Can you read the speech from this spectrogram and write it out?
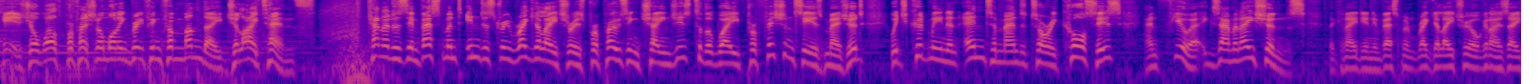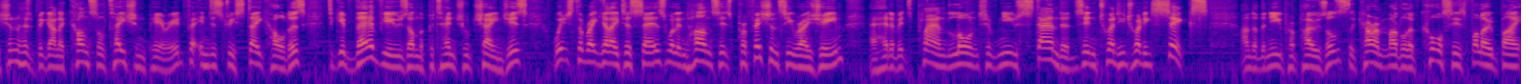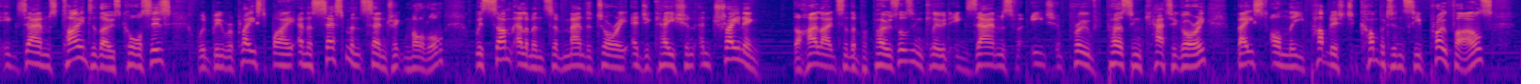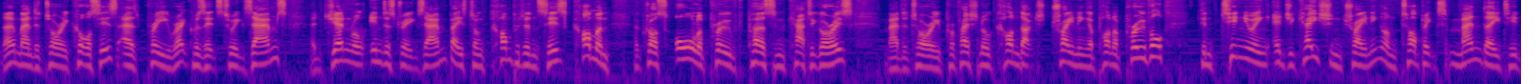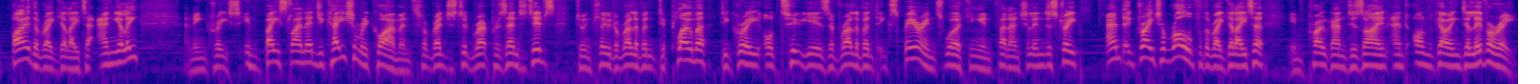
Here's your Wealth Professional Morning Briefing for Monday, July 10th. Canada's investment industry regulator is proposing changes to the way proficiency is measured, which could mean an end to mandatory courses and fewer examinations. The Canadian Investment Regulatory Organisation has begun a consultation period for industry stakeholders to give their views on the potential changes, which the regulator says will enhance its proficiency regime ahead of its planned launch of new standards in 2026. Under the new proposals, the current model of courses followed by exams tied to those courses would be replaced by an assessment centric model with some elements of mandatory education and training. The highlights of the proposals include exams for each approved person category based on the published competency profiles, no mandatory courses as prerequisites to exams, a general industry exam based on competencies common across all approved person categories, mandatory professional conduct training upon approval, continuing education training on topics mandated by the regulator annually, an increase in baseline education requirements for registered representatives to include a relevant diploma, degree, or two years of relevant experience working in financial industry, and a greater role for the regulator in program design and ongoing delivery.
